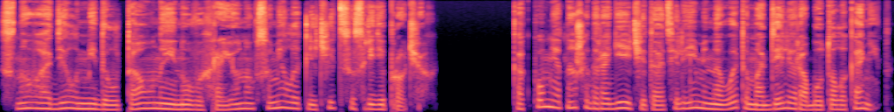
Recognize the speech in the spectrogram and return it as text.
Снова отдел Миддлтауна и новых районов сумел отличиться среди прочих. Как помнят наши дорогие читатели, именно в этом отделе работал Аконит.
